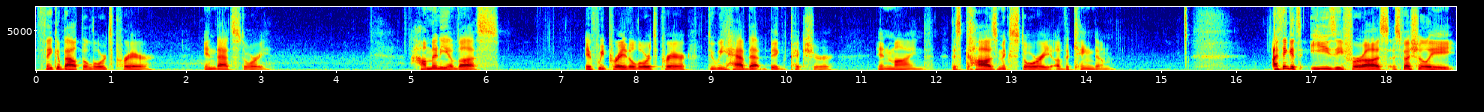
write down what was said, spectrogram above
Think about the Lord's Prayer in that story. How many of us, if we pray the Lord's Prayer, do we have that big picture in mind? this cosmic story of the kingdom. I think it's easy for us, especially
